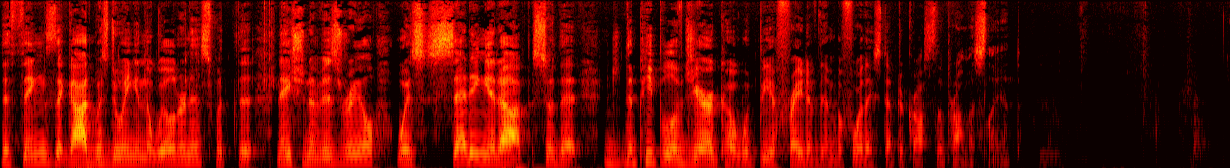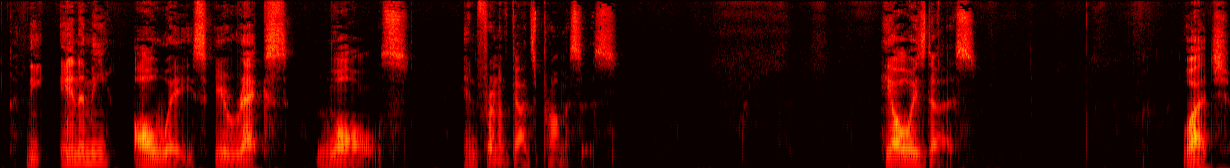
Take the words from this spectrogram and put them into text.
The things that God was doing in the wilderness with the nation of Israel was setting it up so that the people of Jericho would be afraid of them before they stepped across the promised land. The enemy always erects walls in front of God's promises. He always does. Watch.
